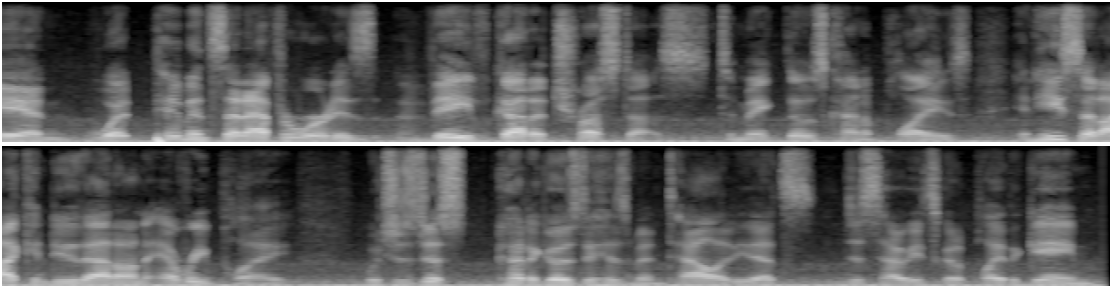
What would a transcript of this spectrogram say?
And what Pittman said afterward is they've got to trust us to make those kind of plays. And he said, I can do that on every play, which is just kind of goes to his mentality. That's just how he's going to play the game.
